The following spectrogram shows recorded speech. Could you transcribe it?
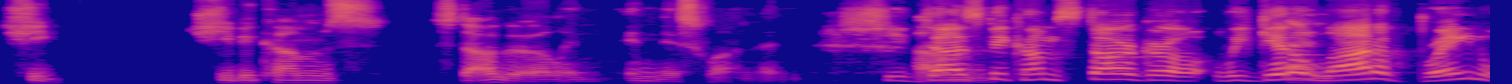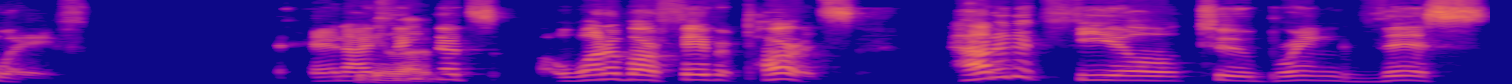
she she becomes Stargirl in in this one. And She does Um, become Stargirl. We get a lot of brainwave. And I get a lot think of- that's one of our favorite parts. How did it feel to bring this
